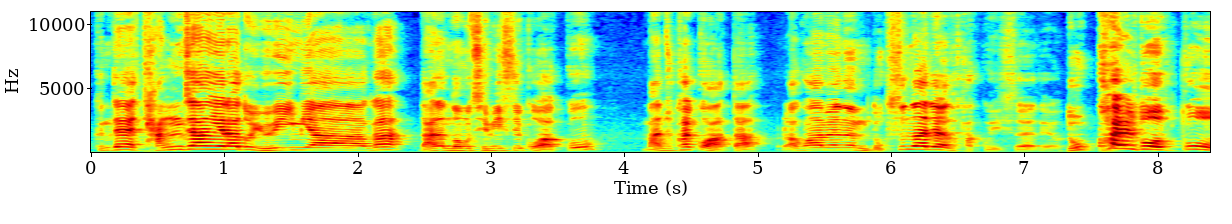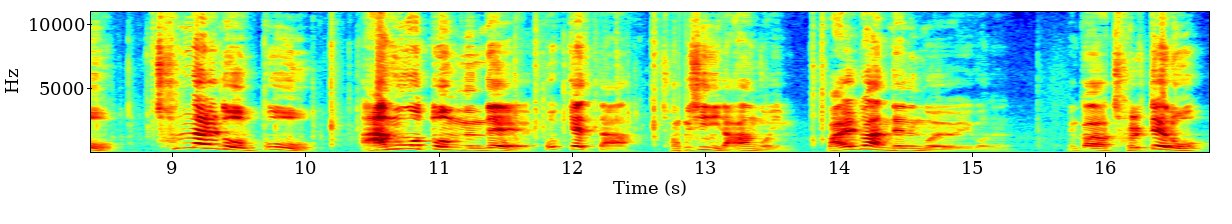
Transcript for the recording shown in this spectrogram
근데 당장이라도 요이미아가 나는 너무 재밌을 것 같고 만족할 것 같다. 라고 하면은 녹슨날이라도 갖고 있어야 돼요. 녹활도 없고 첫날도 없고 아무것도 없는데 뽑겠다. 정신이 나간 거임. 말도 안 되는 거예요, 이거는. 그러니까 절대로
